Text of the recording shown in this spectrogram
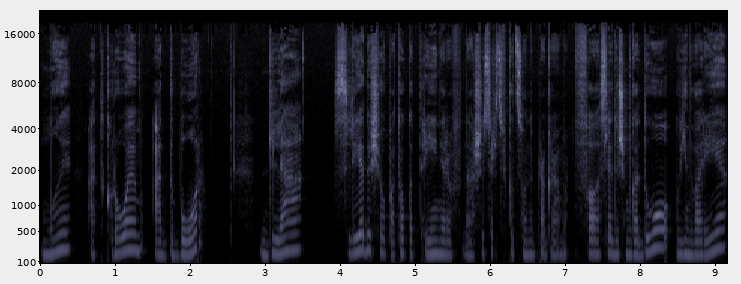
мы откроем отбор для следующего потока тренеров нашей сертификационной программы. В следующем году, в январе,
